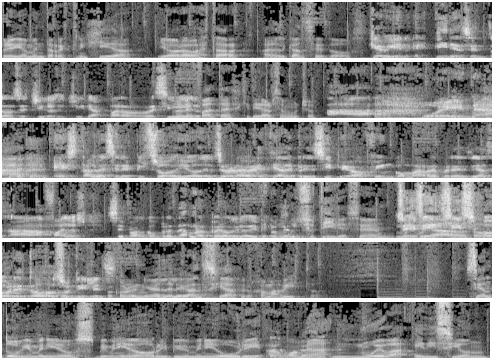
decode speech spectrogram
previamente restringida y ahora va a estar al alcance de todos. Qué bien, estírense entonces, chicos y chicas, para recibir. No le falta estirarse mucho. Ah, buena. es tal vez el episodio del Cerebro de la Bestia de principio a fin con más referencias a falos. Sepan comprenderlo, espero que lo Pero disfruten. muy sutiles, ¿eh? Muy sí, sí, sí, sobre todo Con- sutiles. Con un nivel de elegancia, pero jamás visto. Sean todos bienvenidos, bienvenido Rippy, bienvenido Uri a una nueva edición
